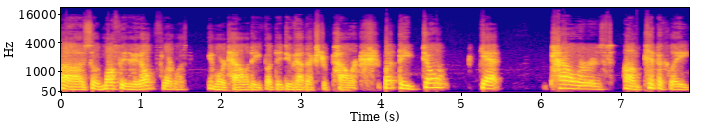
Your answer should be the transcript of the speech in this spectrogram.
Uh, so mostly they don't flirt with immortality, but they do have extra power. But they don't get powers um, typically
